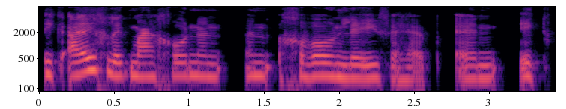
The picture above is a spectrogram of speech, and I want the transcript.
ik eigenlijk maar gewoon een, een gewoon leven heb. En ik,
